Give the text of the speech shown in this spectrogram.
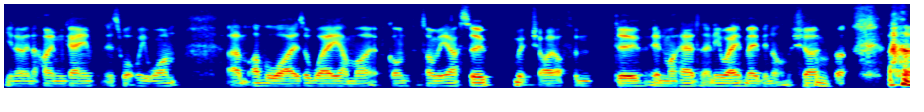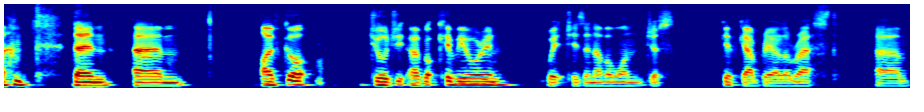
you know in a home game is what we want. Um, otherwise, away I might have gone for Tomiyasu, which I often do in my head anyway. Maybe not on the show, Hmm. but um, then um, I've got Georgie. I've got Kiwior in, which is another one. Just give Gabriel a rest. Um,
